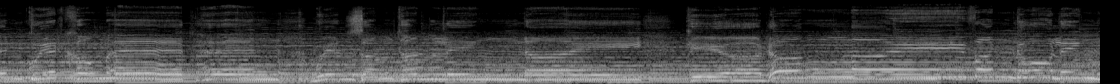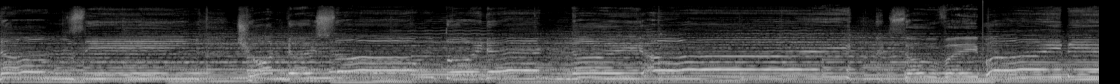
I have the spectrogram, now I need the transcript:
kiên quyết không e thẹn nguyện dâng thân linh này. Kìa đấng ấy vẫn đủ linh năng gìn trọn đời sống tôi đến ngày ấy. Dẫu vậy bơi biết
